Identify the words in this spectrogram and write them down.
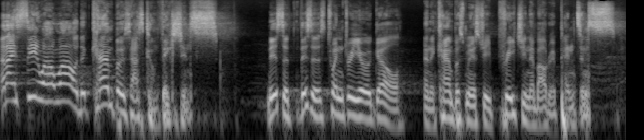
And I see, wow, wow, the campus has convictions. This is, this is a 23 year old girl in the campus ministry preaching about repentance.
